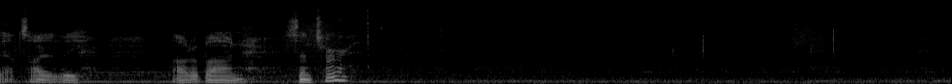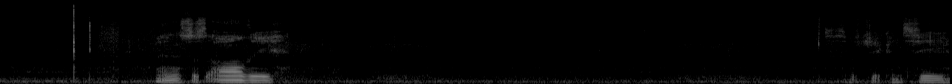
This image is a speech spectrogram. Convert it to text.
is outside of the Autobahn Center. And this is all the this is what you can see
